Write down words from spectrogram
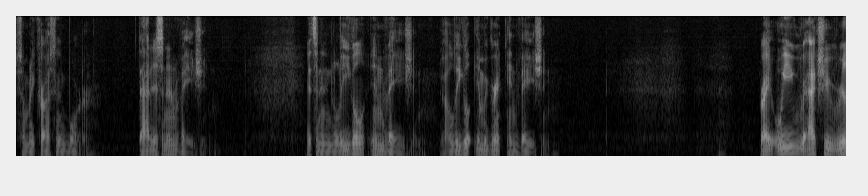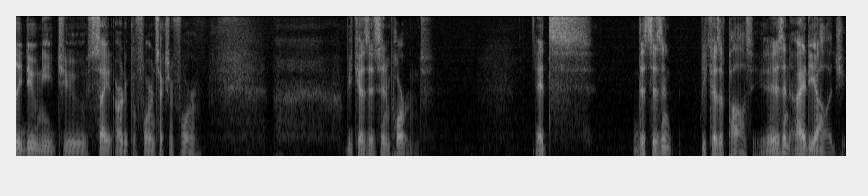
somebody crossing the border. That is an invasion. It's an illegal invasion, a legal immigrant invasion. Right? We actually really do need to cite Article 4 and Section 4 because it's important. It's this isn't because of policy. It isn't ideology.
